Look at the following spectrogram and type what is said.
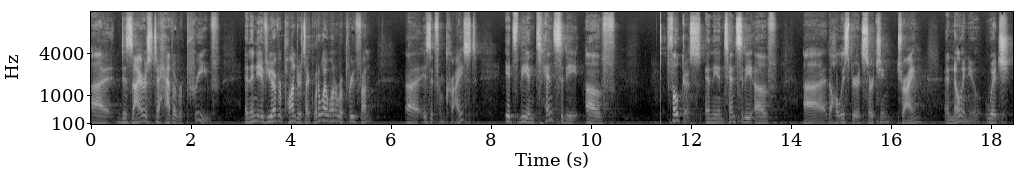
uh, desires to have a reprieve. And then if you ever ponder, it's like, what do I want a reprieve from? Uh, is it from Christ? It's the intensity of focus and the intensity of uh, the Holy Spirit searching, trying, and knowing you, which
